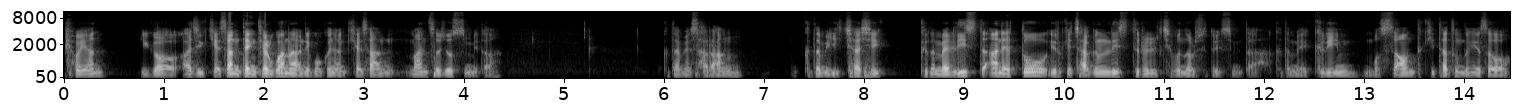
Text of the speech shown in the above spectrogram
표현 이거 아직 계산된 결과는 아니고 그냥 계산만 써줬습니다. 그 다음에 사랑, 그 다음에 2차식, 그 다음에 리스트 안에 또 이렇게 작은 리스트를 집어넣을 수도 있습니다. 그 다음에 그림, 뭐 사운드, 기타 등등해서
